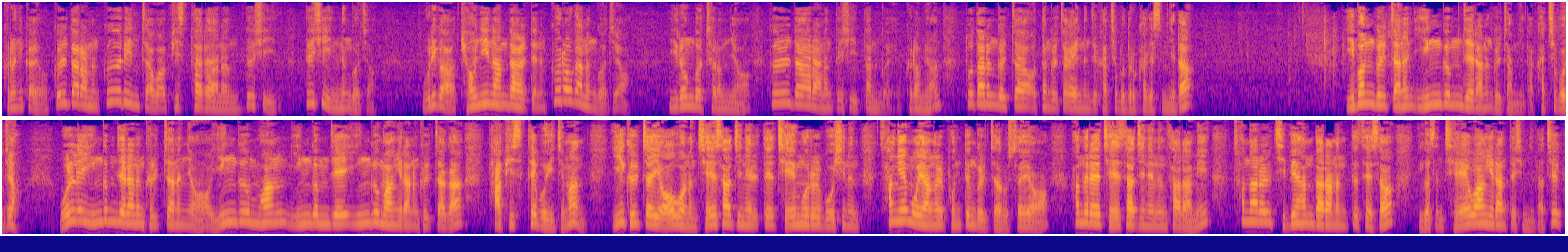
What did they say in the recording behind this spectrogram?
그러니까요, 끌다라는 끌인 자와 비슷하다는 뜻이 뜻이 있는 거죠. 우리가 견인한다 할 때는 끌어가는 거죠. 이런 것처럼요, 끌다라는 뜻이 있다는 거예요. 그러면 또 다른 글자, 어떤 글자가 있는지 같이 보도록 하겠습니다. 이번 글자는 임금제라는 글자입니다. 같이 보죠. 원래 임금제라는 글자는요, 임금황, 임금제, 임금왕이라는 글자가 다 비슷해 보이지만 이 글자의 어원은 제사 지낼 때 제물을 모시는 상의 모양을 본뜬 글자로 써요. 하늘에 제사 지내는 사람이 천하를 지배한다라는 뜻에서 이것은 제왕이란 뜻입니다. 즉,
